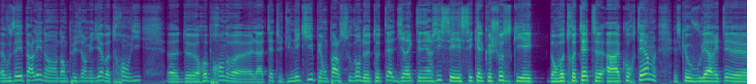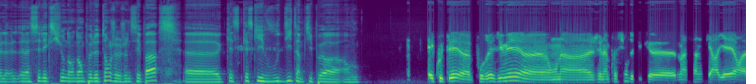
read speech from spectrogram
Euh, vous avez parlé dans, plusieurs médias votre envie de reprendre la tête d'une équipe et on parle souvent de Total Direct Energy. C'est quelque chose qui est dans votre tête à court terme? Est-ce que vous voulez arrêter la, sélection dans, peu de temps? Je, ne sais pas. Qu'est-ce Qu'est-ce qui vous dit un petit peu en vous? Écoutez, euh, pour résumer, euh, on a, j'ai l'impression depuis que ma fin de carrière, euh,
